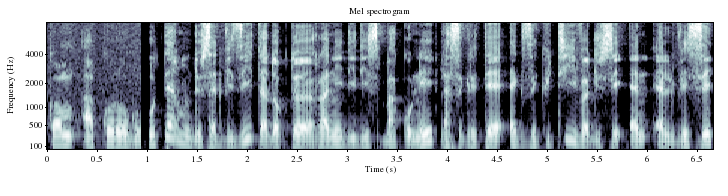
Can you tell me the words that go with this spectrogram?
comme à Korogo. Au terme de cette visite, Dr Rani Didis Bakone, la secrétaire exécutive du CNLVC,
